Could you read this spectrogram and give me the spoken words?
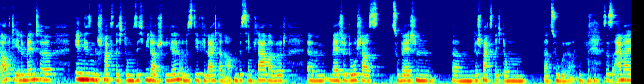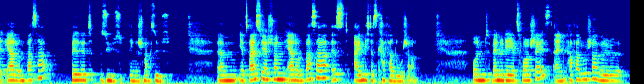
auch die Elemente in diesen Geschmacksrichtungen sich widerspiegeln und es dir vielleicht dann auch ein bisschen klarer wird, ähm, welche Doshas zu welchen ähm, Geschmacksrichtungen dazugehören. Es ist einmal Erde und Wasser, bildet süß, den Geschmack süß. Ähm, jetzt weißt du ja schon, Erde und Wasser ist eigentlich das Kapha-Dosha. Und wenn du dir jetzt vorstellst, ein Kapha-Dosha würde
